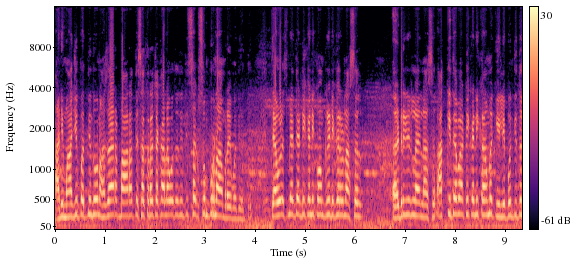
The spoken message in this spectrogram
आणि माझी पत्नी दोन हजार बारा ते सतराच्या कालावधीत होती ती सग संपूर्ण आमराईमध्ये होती. त्यावेळेस मी त्या ठिकाणी काँक्रीटीकरण असेल ड्रेनेज लाईन असेल अख्खी त्या ठिकाणी कामं केली पण तिथं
